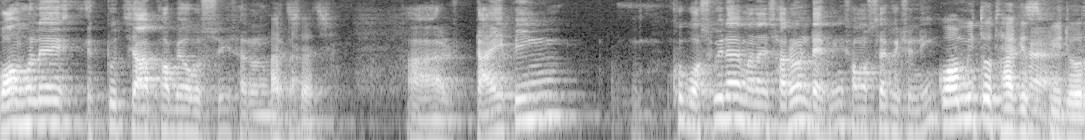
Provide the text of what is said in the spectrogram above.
কম হলে একটু চাপ হবে অবশ্যই সাধারণ। আচ্ছা আচ্ছা। আর টাইপিং খুব অসুবিধা মানে সাধারণ টাইপিং সমস্যা কিছু নেই। কমই তো থাকে স্পিড ওর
